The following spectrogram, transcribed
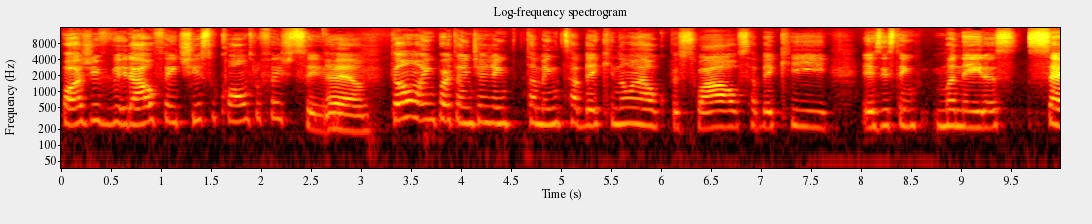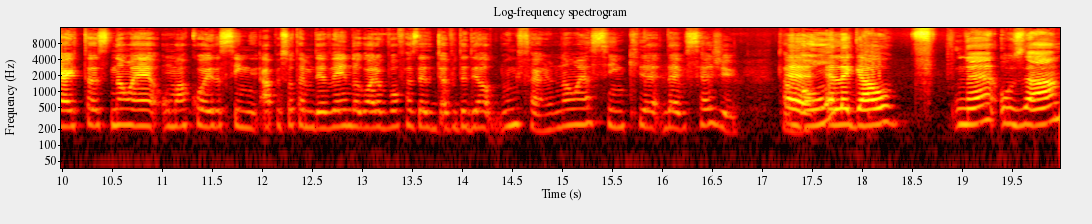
pode virar o feitiço contra o feiticeiro. É, Então é importante a gente também saber que não é algo pessoal, saber que existem maneiras certas, não é uma coisa assim, a pessoa tá me devendo, agora eu vou fazer a vida dela do inferno. Não é assim que deve se agir. Tá é, bom? é legal, né, usar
